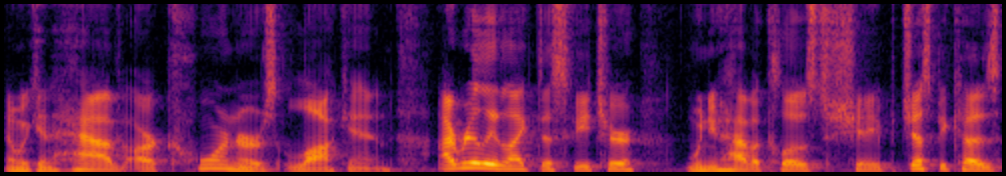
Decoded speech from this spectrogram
and we can have our corners lock in. I really like this feature when you have a closed shape just because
